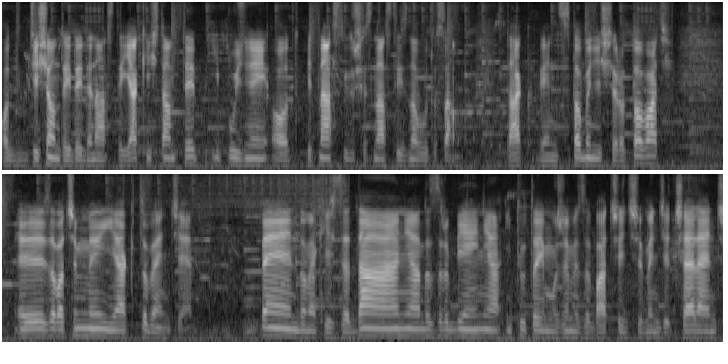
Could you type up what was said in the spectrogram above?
od 10 do 11 jakiś tam typ i później od 15 do 16 znowu to samo. Tak, więc to będzie się rotować. Yy, Zobaczymy jak to będzie. Będą jakieś zadania do zrobienia i tutaj możemy zobaczyć, że będzie challenge.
